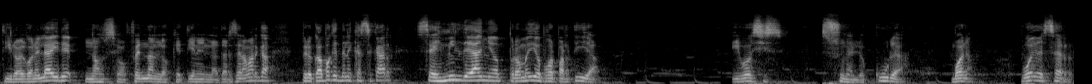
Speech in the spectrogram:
tiro algo en el aire, no se ofendan los que tienen la tercera marca, pero capaz que tenés que sacar 6000 de daño promedio por partida. Y vos decís, es una locura. Bueno, puede ser.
